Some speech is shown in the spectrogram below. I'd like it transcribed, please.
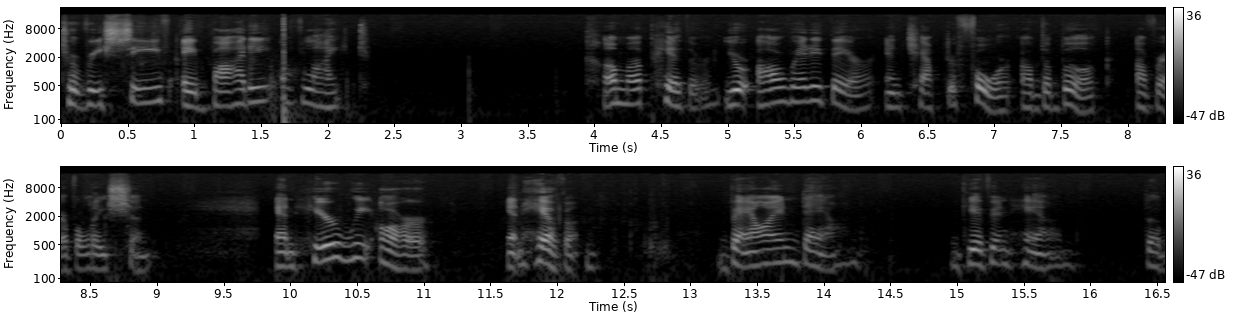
to receive a body of light. Come up hither. You're already there in chapter 4 of the book of Revelation. And here we are in heaven, bowing down, giving him the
